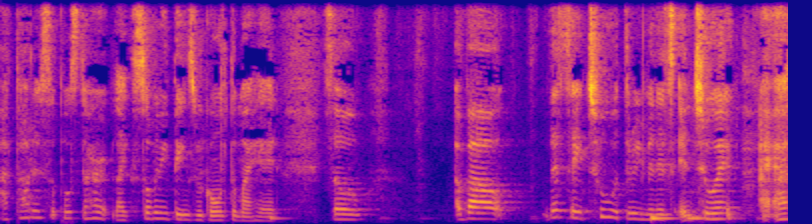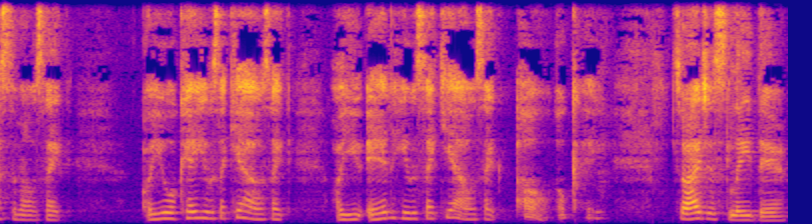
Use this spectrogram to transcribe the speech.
I thought it's supposed to hurt. Like so many things were going through my head. So about let's say two or three minutes into it, I asked him, I was like, Are you okay? He was like, Yeah. I was like, Are you in? He was like, Yeah. I was like, Oh, okay. So I just laid there.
